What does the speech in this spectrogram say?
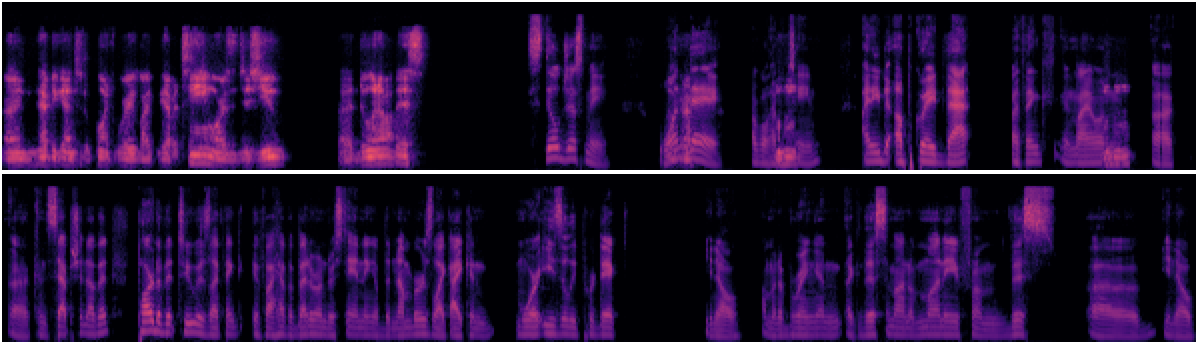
And have you gotten to the point where like you have a team or is it just you uh, doing all this? Still just me. One Okay. day I will have Mhm. a team. I need to upgrade that. I think in my own Mhm. uh, uh, conception of it. Part of it too is I think if I have a better understanding of the numbers, like I can more easily predict, you know, I'm going to bring in like this amount of money from this, uh, you know,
